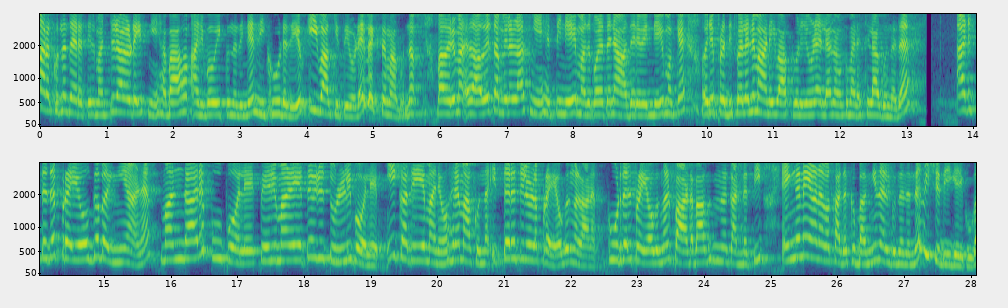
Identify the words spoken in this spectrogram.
മറക്കുന്ന തരത്തിൽ മറ്റൊരാളുടെ സ്നേഹഭാവം അനുഭവിക്കുന്നതിന്റെ നിഗൂഢതയും ഈ വാക്യത്തിലൂടെ വ്യക്തമാകുന്നു. അവർ അവർ തമ്മിലുള്ള സ്നേഹത്തിന്റെയും അതുപോലെ തന്നെ ആദരവിന്റെയും ഒക്കെ ഒരു പ്രതിഫലനമാണ് ഈ വാക്കുകളിലൂടെ എല്ലാം നമുക്ക് മനസ്സിലാകുന്നത്. അടുത്തത് പ്രയോഗ ഭംഗിയാണ് മന്ദാര പൂ പോലെ പെരുമഴയത്തെ ഒരു തുള്ളി പോലെ ഈ കഥയെ മനോഹരമാക്കുന്ന ഇത്തരത്തിലുള്ള പ്രയോഗങ്ങളാണ്. കൂടുതൽ പ്രയോഗങ്ങൾ പാഠഭാഗത്തു നിന്ന് കണ്ടെത്തി എങ്ങനെയാണ് അവ കഥക്ക് ഭംഗി നൽകുന്നതെന്ന് വിശദീകരിക്കുക.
